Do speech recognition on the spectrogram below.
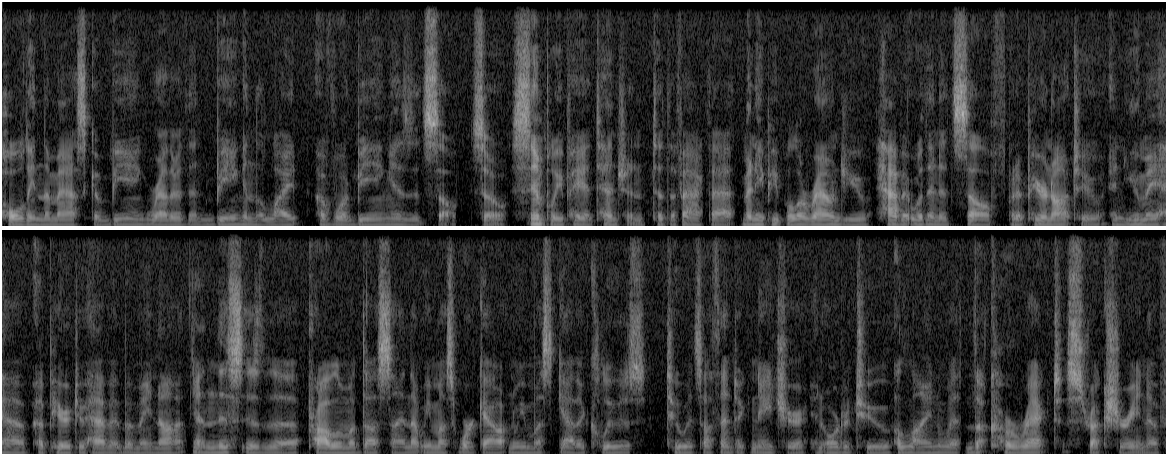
holding the mask of being rather than being in the light of what being is itself. So simply pay attention to the fact that many people around you have it within itself but appear not to and you may have appear to have it but may not. And this is the problem of Dasein that we must work out and we must gather clues to its authentic nature in order to align with the correct structuring of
